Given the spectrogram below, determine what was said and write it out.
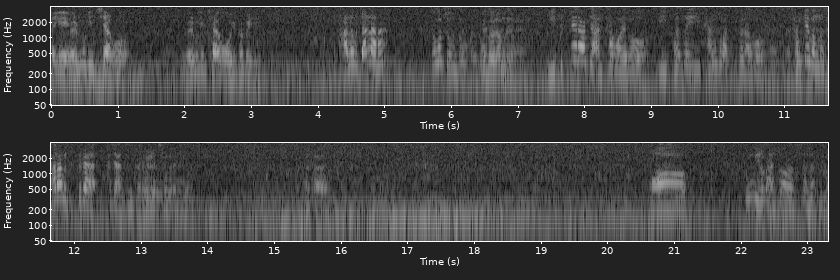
자, 이게 열무김치하고 열무김치하고 오이 소배기. 다 넣으면 잘라나? 조금 조금 더 볼까요? 네, 그리고 여러분들 이 특별하지 않다고 해도 이 벌써 이 장소가 특별하고 함께 먹는 사람이 특별하지 않습니까? 그렇죠, 그렇죠. 네. 살살. 와, 형님 이런 거 안 좋아하시잖아요, 별로?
